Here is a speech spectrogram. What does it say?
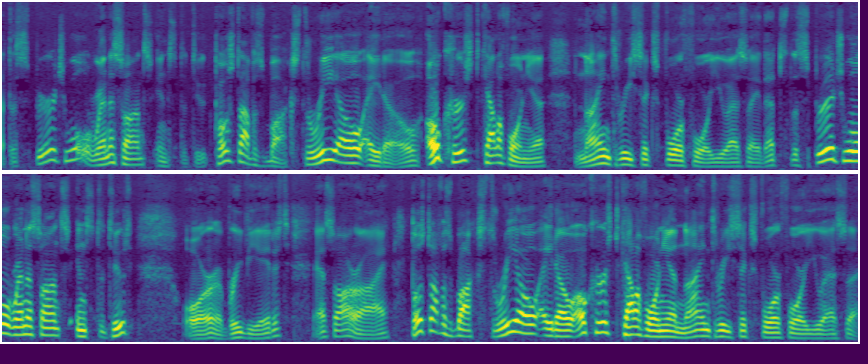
at the Spiritual Renaissance Institute, Post Office Box 3080, Oakhurst, California 93644 USA. That's the Spiritual Renaissance Institute, or abbreviated SRI, Post Office Box 3080, Oakhurst, California 93644 USA.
